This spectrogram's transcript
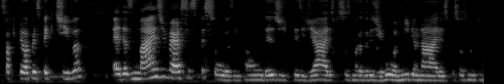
só que pela perspectiva é das mais diversas pessoas, então desde presidiários, pessoas moradores de rua, milionários, pessoas muito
